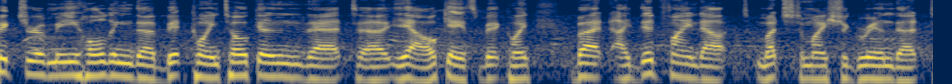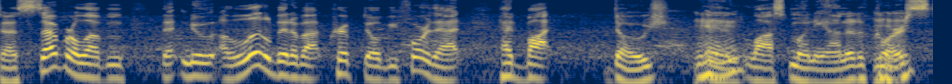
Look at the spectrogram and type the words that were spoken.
picture of me holding the Bitcoin token that, uh, yeah, okay, it's Bitcoin. But I did find out, much to my chagrin, that uh, several of them that knew a little bit about crypto before that had bought Doge and lost money on it, of course,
